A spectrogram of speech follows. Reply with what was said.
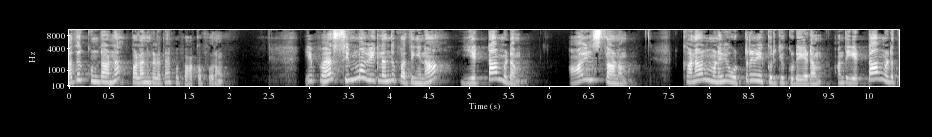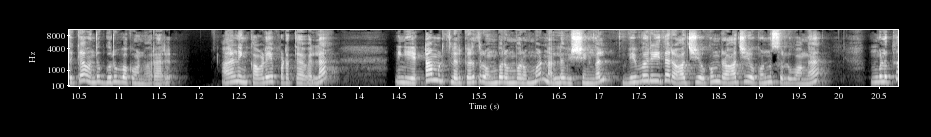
அதற்குண்டான பலன்களை தான் இப்போ பார்க்க போகிறோம் இப்போ சிம்ம வீட்டிலேருந்து பார்த்தீங்கன்னா எட்டாம் இடம் ஆயுள் ஸ்தானம் கணவன் மனைவி ஒற்றுமை குறிக்கக்கூடிய இடம். அந்த எட்டாம் இடத்துக்கே வந்து குரு பகவான் வராரு. அதனால் நீங்கள் கவலையப்பட தேவையில்ல. நீங்கள் எட்டாம் இடத்துல இருக்கிறது ரொம்ப ரொம்ப ரொம்ப நல்ல விஷயங்கள். விபரீத ராஜயோகம் ராஜயோகம்னு சொல்லுவாங்க. உங்களுக்கு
